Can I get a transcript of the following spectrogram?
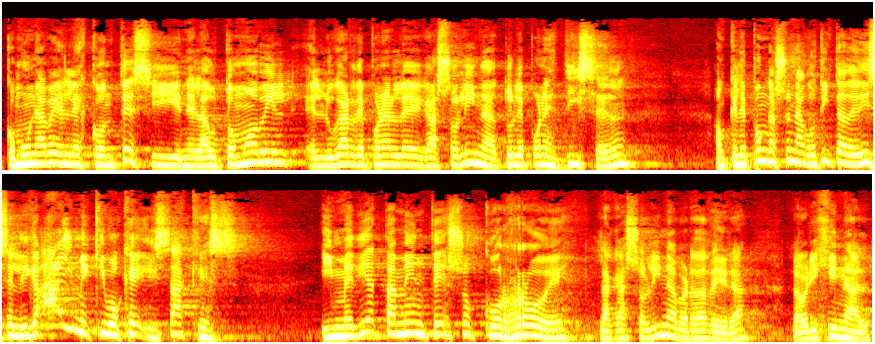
Como una vez les conté, si en el automóvil, en lugar de ponerle gasolina, tú le pones diésel, aunque le pongas una gotita de diésel diga, ay, me equivoqué, y saques, inmediatamente eso corroe la gasolina verdadera, la original,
